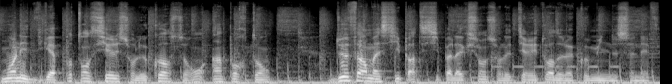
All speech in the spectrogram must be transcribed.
moins les dégâts potentiels sur le corps seront importants. Deux pharmacies participent à l'action sur le territoire de la commune de Senef.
